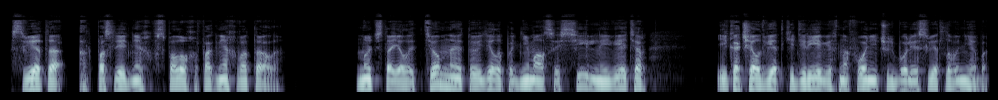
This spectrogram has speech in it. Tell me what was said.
света от последних всполохов огня хватало. Ночь стояла темная, то и дело поднимался сильный ветер и качал ветки деревьев на фоне чуть более светлого неба.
